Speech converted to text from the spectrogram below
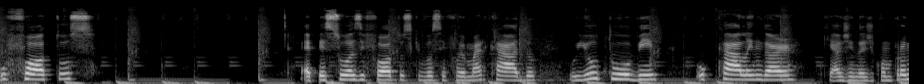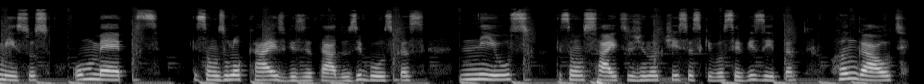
O Fotos, é pessoas e fotos que você foi marcado. O YouTube, o Calendar, que é a agenda de compromissos, o Maps, que são os locais visitados e buscas, News, que são os sites de notícias que você visita, Hangout,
